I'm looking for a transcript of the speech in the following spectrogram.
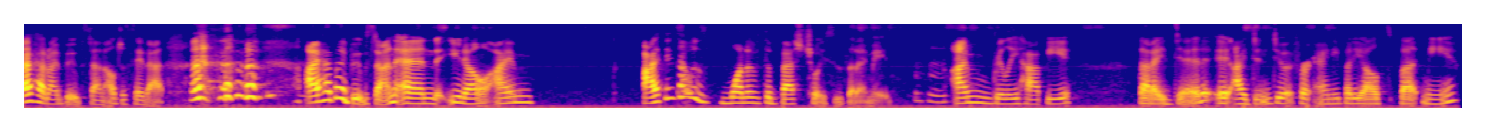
I've had my boobs done. I'll just say that. I had my boobs done, and you know, I'm. I think that was one of the best choices that I made. Mhm. I'm really happy that I did. It, I didn't do it for anybody else but me.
